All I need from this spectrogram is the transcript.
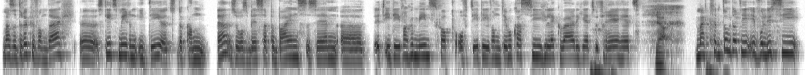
Maar ze drukken vandaag uh, steeds meer een idee uit. Dat kan, hè, zoals bij Bynes, zijn uh, het idee van gemeenschap of het idee van democratie, gelijkwaardigheid, vrijheid. Ja. Maar ik vind toch dat die evolutie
